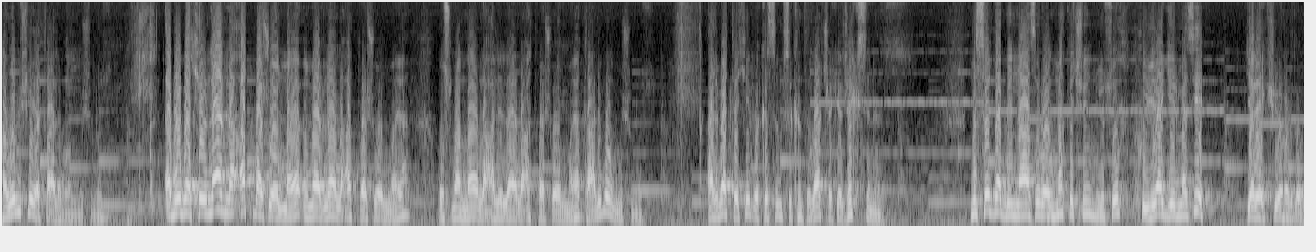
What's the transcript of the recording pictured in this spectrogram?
pahalı bir şeye talip olmuşsunuz. Ebu Bekirlerle at başı olmaya, Ömerlerle at başı olmaya, Osmanlarla, Alilerle at başı olmaya talip olmuşsunuz. Elbette ki bir kısım sıkıntılar çekeceksiniz. Mısır'da bir nazır olmak için Yusuf kuyuya girmesi gerekiyordu.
